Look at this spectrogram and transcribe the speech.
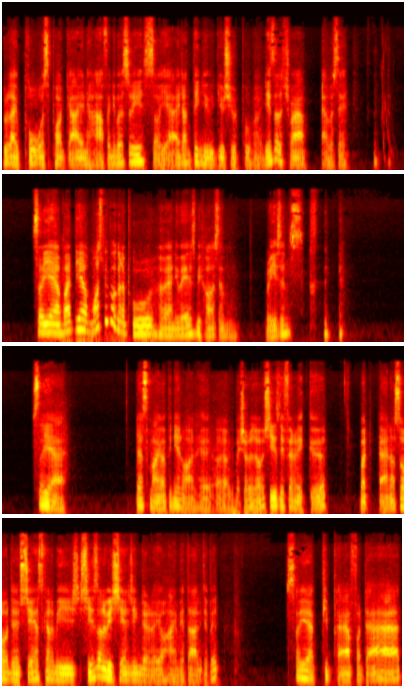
to, like pull a support guy in a half anniversary. So yeah, I don't think you you should pull her. This is a trap, I would say. so yeah, but yeah, most people are gonna pull her anyways because um reasons. so yeah, that's my opinion on her. Uh, but Shadow she's definitely good, but and also the change gonna be she's gonna be changing the High meta a little bit. So yeah, prepare for that.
